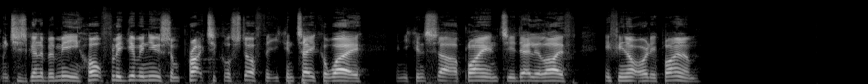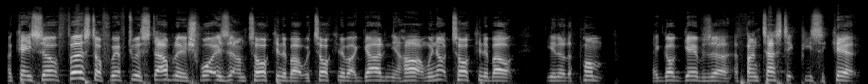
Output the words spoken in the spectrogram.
which is going to be me hopefully giving you some practical stuff that you can take away and you can start applying to your daily life if you're not already applying them. Okay, so first off, we have to establish what is it I'm talking about. We're talking about guarding your heart, and we're not talking about, you know, the pump that God gave us a, a fantastic piece of kit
